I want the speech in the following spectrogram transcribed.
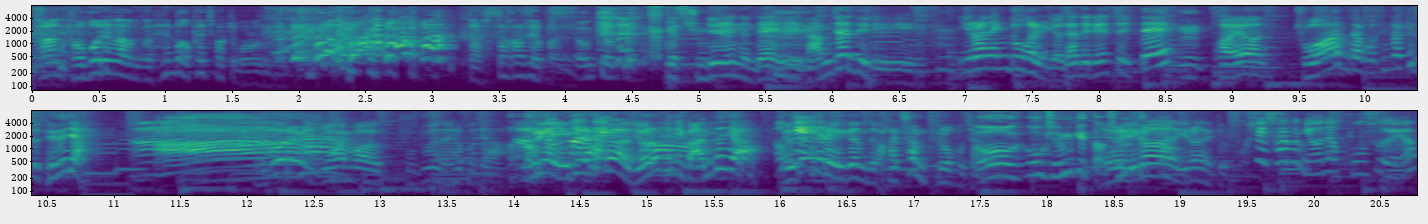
난 더블이라는 건 햄버거 패티밖에 모르는데 자 시작하세요 빨리 오케이 오케이. 그래서 준비를 했는데 이 음. 남자들이 음. 이런 행동을 여자들이 했을 때 음. 과연 좋아한다고 생각해도 되느냐? 아. 이거를 우리 한번 구분을 해보자. 아, 우리가 얘기를 맞아. 하면 여러분이 어. 맞느냐? 오케이. 여자들의 의견도 같이 한번 들어보자. 어, 오 재밌겠다. 이런 재밌겠다. 이런 이런. 혹시 세 분 연애 고수예요?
